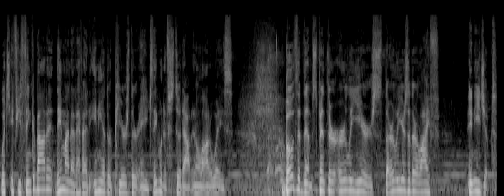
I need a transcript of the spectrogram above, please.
which, if you think about it, they might not have had any other peers their age. They would have stood out in a lot of ways. Both of them spent their early years, the early years of their life, in Egypt.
